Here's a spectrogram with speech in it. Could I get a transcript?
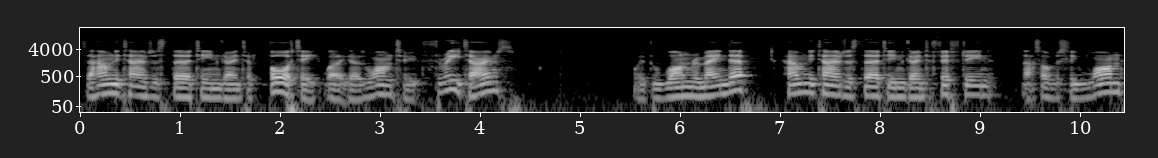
So how many times does 13 go into 40? Well, it goes 1, 2, 3 times with 1 remainder. How many times does 13 go into 15? That's obviously 1.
